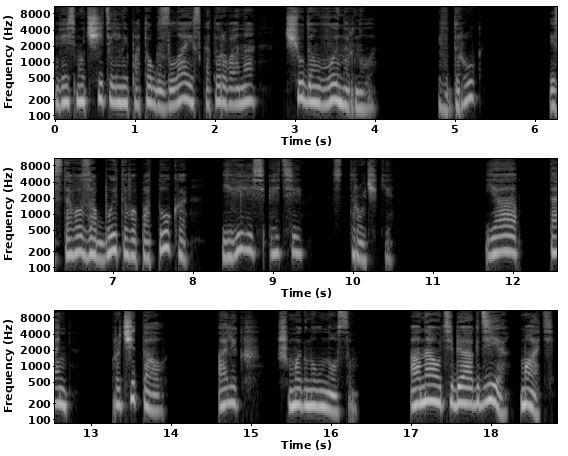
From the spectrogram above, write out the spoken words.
весь мучительный поток зла, из которого она чудом вынырнула. И вдруг из того забытого потока явились эти строчки. «Я, Тань, прочитал». Алик шмыгнул носом. «Она у тебя где, мать?»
